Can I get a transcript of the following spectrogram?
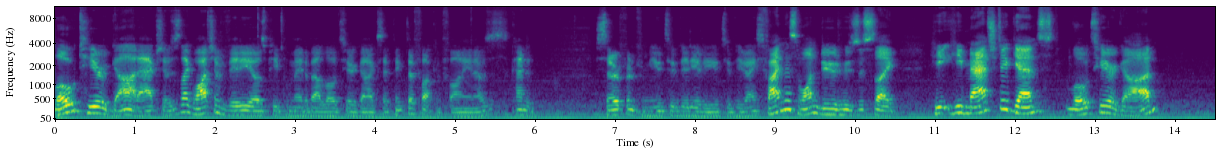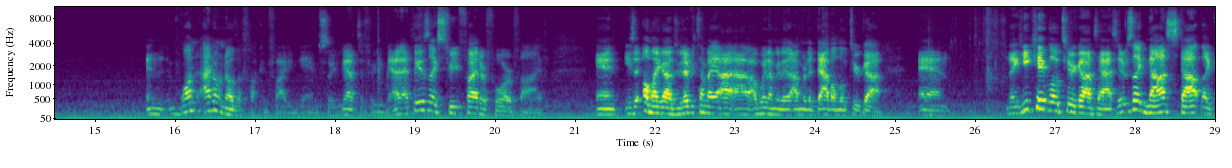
Low Tier God, actually. I was just like watching videos people made about Low Tier God because I think they're fucking funny. And I was just kind of surfing from YouTube video to YouTube video. And I find this one dude who's just like, he, he matched against Low Tier God. And one, I don't know the fucking fighting game, so you have to forgive me. I, I think it's like Street Fighter 4 or 5. And he's like, oh my god, dude, every time I, I, I win, I'm gonna, I'm gonna dab on Low Tier God. And like he kicked low tier god's ass. It was like nonstop, like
